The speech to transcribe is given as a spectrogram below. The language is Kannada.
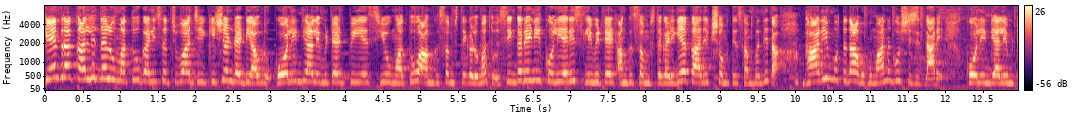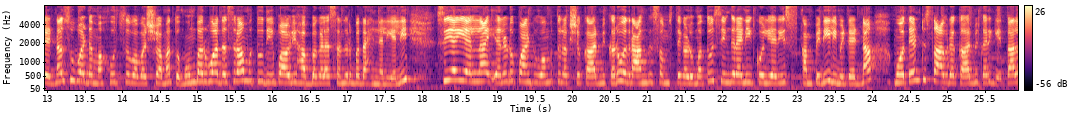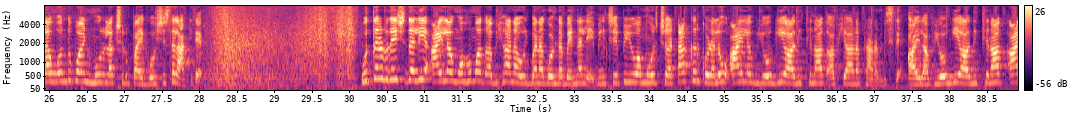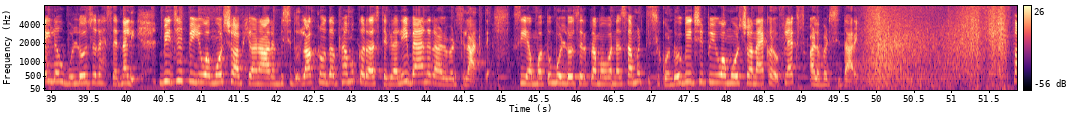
ಕೇಂದ್ರ ಕಲ್ಲಿದ್ದಲು ಮತ್ತು ಗಣಿ ಸಚಿವ ಜಿ ಕಿಶನ್ ರೆಡ್ಡಿ ಅವರು ಕೋಲ್ ಇಂಡಿಯಾ ಲಿಮಿಟೆಡ್, ಪಿಎಸ್ಯು ಮತ್ತು ಅಂಗಸಂಸ್ಥೆಗಳು ಮತ್ತು ಸಿಂಗರೇಣಿ ಕೊಲಿಯರಿಸ್ ಲಿಮಿಟೆಡ್ ಅಂಗಸಂಸ್ಥೆಗಳಿಗೆ ಕಾರ್ಯಕ್ಷಮತೆ ಸಂಬಂಧಿತ ಭಾರೀ ಮೊತ್ತದ ಬಹುಮಾನ ಘೋಷಿಸಿದ್ದಾರೆ. ಕೋಲ್ ಇಂಡಿಯಾ ಲಿಮಿಟೆಡ್ನ ಸುವರ್ಣ ಮಹೋತ್ಸವ ವರ್ಷ ಮತ್ತು ಮುಂಬರುವ ದಸರಾ ಮತ್ತು ದೀಪಾವಳಿ ಹಬ್ಬಗಳ ಸಂದರ್ಭದ ಹಿನ್ನೆಲೆಯಲ್ಲಿ ಸಿಐಎಲ್ನ ಎರಡು ಪಾಯಿಂಟ್ ಒಂಬತ್ತು ಲಕ್ಷ ಕಾರ್ಮಿಕರು, ಅದರ ಅಂಗಸಂಸ್ಥೆಗಳು ಮತ್ತು ಸಿಂಗರಣಿ ಕೊಲಿಯರಿಸ್ ಕಂಪನಿ ಲಿಮಿಟೆಡ್ನ ಮೂವತ್ತೆಂಟು ಸಾವಿರ ಕಾರ್ಮಿಕರಿಗೆ ತಲಾ ಒಂದು ಪಾಯಿಂಟ್ ಮೂರು ಲಕ್ಷ ರೂಪಾಯಿ ಘೋಷಿಸಲಾಗಿದೆ. ಉತ್ತರ ಪ್ರದೇಶದಲ್ಲಿ ಐ ಲವ್ ಮೊಹಮ್ಮದ್ ಅಭಿಯಾನ ಉಲ್ಬಣಗೊಂಡ ಬೆನ್ನಲ್ಲೇ ಬಿಜೆಪಿ ಯುವ ಮೋರ್ಚಾ ಟಕ್ಕರ್ ಕೊಡಲು ಐ ಲವ್ ಯೋಗಿ ಆದಿತ್ಯನಾಥ್ ಅಭಿಯಾನ ಪ್ರಾರಂಭಿಸಿದೆ. I love Yogi Adityanath I love bulldozer ಹೆಸರಿನಲ್ಲಿ ಬಿಜೆಪಿ ಯುವ ಮೋರ್ಚಾ ಅಭಿಯಾನ ಆರಂಭಿಸಿದ್ದು. ಲಕ್ನೋದ ಪ್ರಮುಖ ರಸ್ತೆಗಳಲ್ಲಿ ಬ್ಯಾನರ್ ಅಳವಡಿಸಲಾಗಿದೆ. ಸಿಎಂ ಮತ್ತು ಬುಲ್ಡೋಸರ್ ಕ್ರಮವನ್ನು ಸಮರ್ಥಿಸಿಕೊಂಡು ಬಿಜೆಪಿ ಯುವ ಮೋರ್ಚಾ ನಾಯಕರು ಫ್ಲೆಕ್ಸ್ ಅಳವಡಿಸಿದ್ದಾರೆ.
